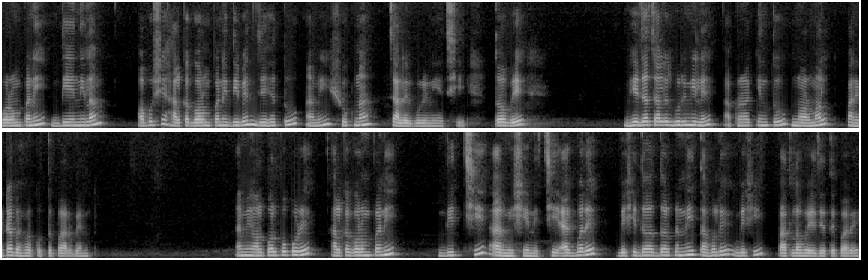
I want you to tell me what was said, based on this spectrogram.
গরম পানি দিয়ে নিলাম। অবশ্যই হালকা গরম পানি দিবেন, যেহেতু আমি শুকনা চালের গুঁড়ি নিয়েছি। তবে ভেজা চালের গুঁড়ি নিলে আপনারা কিন্তু নর্মাল পানিটা ব্যবহার করতে পারবেন। আমি অল্প অল্প করে হালকা গরম পানি দিচ্ছি আর মিশিয়ে নিচ্ছি। একবারে বেশি দেওয়ার দরকার নেই, তাহলে বেশি পাতলা হয়ে যেতে পারে।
